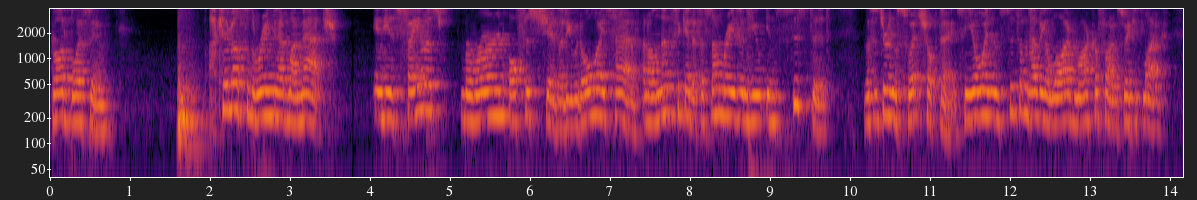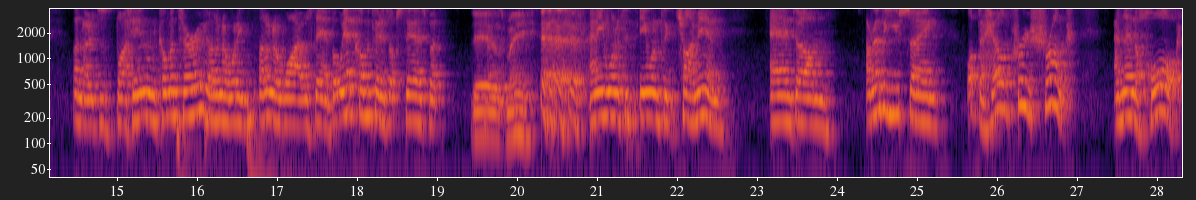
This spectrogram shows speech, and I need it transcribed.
God bless him. I came out to the ring to have my match in his famous maroon office chair that he would always have, and I'll never forget it. For some reason, he insisted. This is during the sweatshop days. He always insisted on having a live microphone so he could like, I don't know, just butt in on commentary. I don't know what he, I don't know why it was there, but we had commentators upstairs, but Yeah, it was me. and he wanted to he wanted to chime in, and um, I remember you saying, "What the hell, Cruz shrunk," and then Hawk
